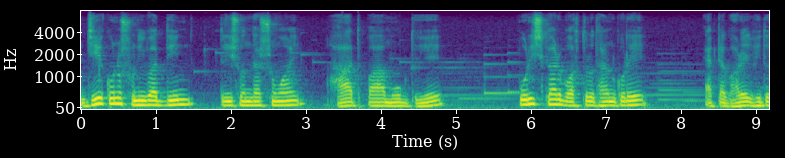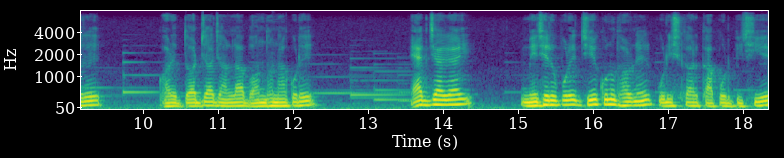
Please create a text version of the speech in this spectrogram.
যে কোনো শনিবার দিন ত্রিসন্ধ্যার সময় হাত, পা, মুখ ধুয়ে পরিষ্কার বস্ত্র ধারণ করে একটা ঘরের ভিতরে, ঘরের দরজা, জানলা বন্ধ না করে এক জায়গায় মেঝের উপরে যে কোনো ধরনের পরিষ্কার কাপড় বিছিয়ে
